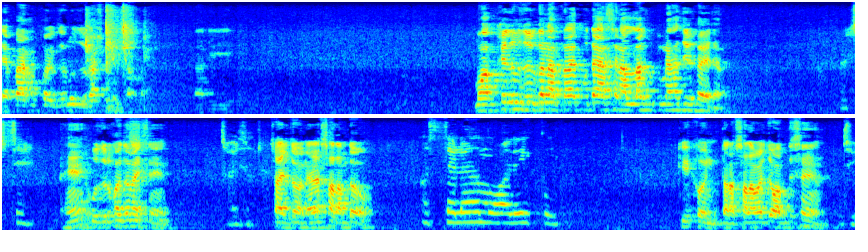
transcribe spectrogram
এখন কয়েকজন হুজুর আসবেন ইনশাআল্লাহ। মোয়াক্কেল হুজুরগণ আপনারা কোথায় আছেন? আল্লাহর হুকুমে হাজির হয়ে যান। হ্যাঁ হুজুর কজন আইছেন? চারজন এরা সালাম দাও। আসসালামু আলাইকুম। কি কইন তারা সালামের জবাব দিছেন? জি।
